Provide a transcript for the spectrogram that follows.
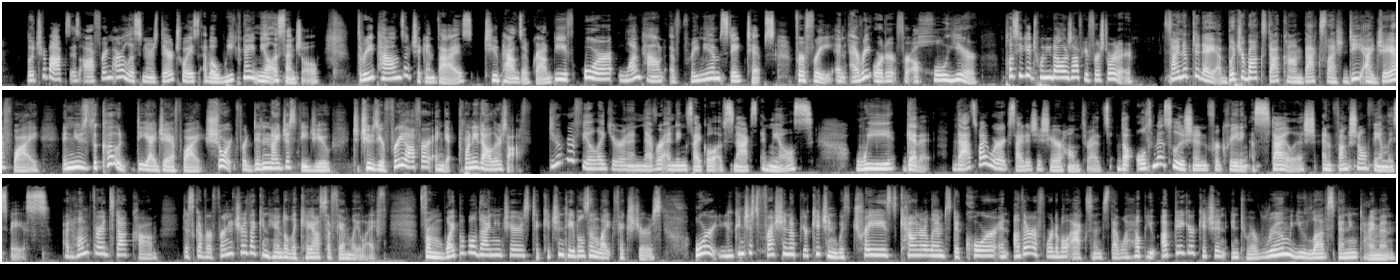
ButcherBox is offering our listeners their choice of a weeknight meal essential three pounds of chicken thighs, two pounds of ground beef, or one pound of premium steak tips for free in every order for a whole year. Plus, you get $20 off your first order. Sign up today at butcherbox.com backslash DIJFY and use the code DIJFY, short for Didn't I Just Feed You, to choose your free offer and get $20 off. Do you ever feel like you're in a never ending cycle of snacks and meals? We get it. That's why we're excited to share Home Threads, the ultimate solution for creating a stylish and functional family space. At homethreads.com, discover furniture that can handle the chaos of family life. From wipeable dining chairs to kitchen tables and light fixtures. Or you can just freshen up your kitchen with trays, counter lamps, decor, and other affordable accents that will help you update your kitchen into a room you love spending time in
